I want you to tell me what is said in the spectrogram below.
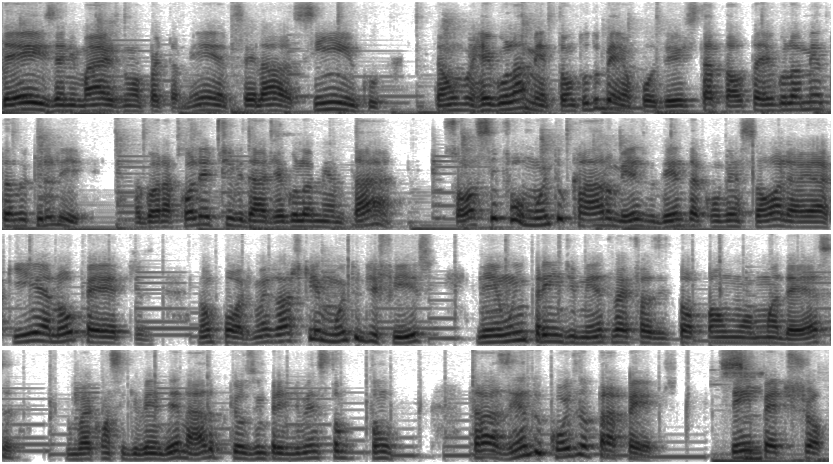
10 animais num apartamento, sei lá, 5. Então, regulamento. Então, tudo bem, o poder estatal está regulamentando aquilo ali. Agora, a coletividade regulamentar, só se for muito claro mesmo, dentro da convenção, olha, aqui é no pet, não pode. Mas eu acho que é muito difícil, nenhum empreendimento vai fazer topar uma, uma dessa, não vai conseguir vender nada, porque os empreendimentos estão trazendo coisa para pet. Tem Sim. pet shop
